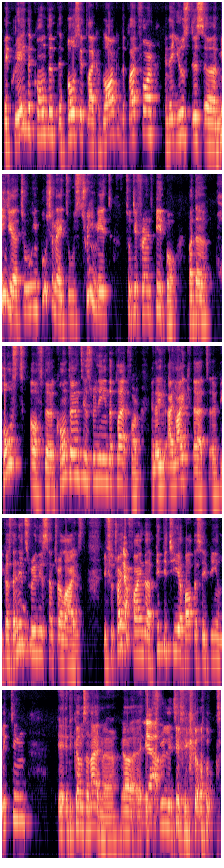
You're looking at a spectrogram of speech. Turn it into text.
they create the content, they post it like a blog, the platform, and they use this uh, media to impulsionate, to stream it to different people. But the host of the content is really in the platform. And I, I like that uh, because then it's really centralized. If you try yeah. to find a PPT about SAP in LinkedIn, it, becomes a nightmare. Uh, it's really difficult.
